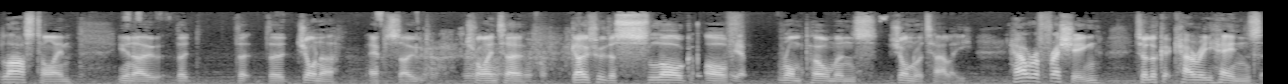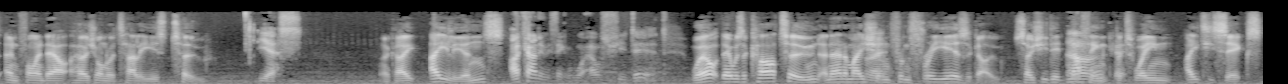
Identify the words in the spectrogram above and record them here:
last time, you know, the the, the Jonna episode, trying to go through the slog of Yep. Ron Perlman's genre tally. How refreshing to look at Carrie Henn's and find out her genre tally is two. yes. Okay, Aliens. I can't even think of what else she did. Well, there was a cartoon, an animation Right. from three years ago. So she did Oh, nothing okay. between 86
